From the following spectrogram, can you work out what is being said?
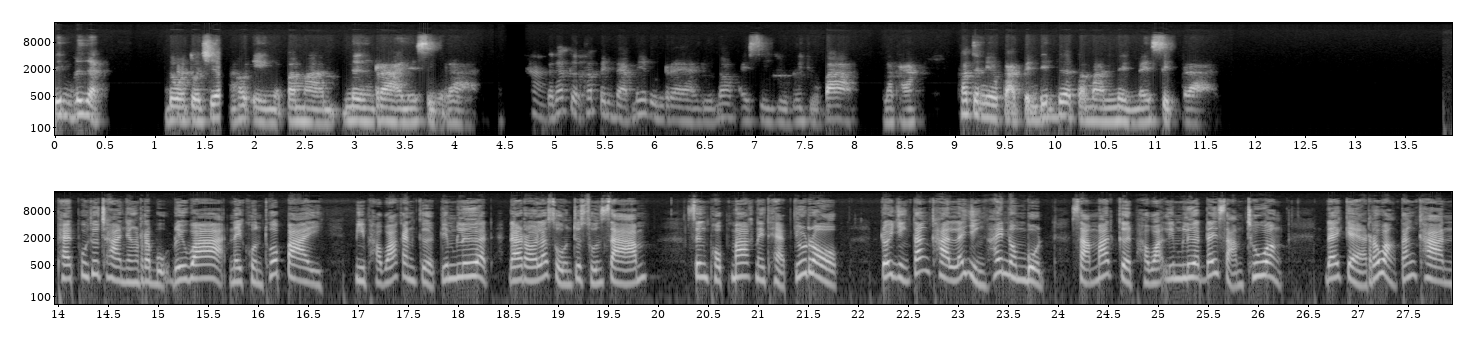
ริ่มเลือด โดยตัวเชื้อของเขาเองเนี่ยประมาณหนึ่งรายในสี่รายค่ะแต่ถ้าเกิดเขาเป็นแบบไม่รุนแรงอยู่นอก ICU หรืออยู่บ้านนะคะเขาจะมีโอกาสเป็นริ่มเลือดประมาณหนึ่งในสิบราย แพทย์ผู้เชี่ยวชาญยังระบุด้วยว่าในคนทั่วไป มีภาวะการเกิดริ่มเลือดได้ร้อยละ 0.03 ซึ่งพบมากในแถบยุโรป โดยหญิงตั้งครรภ์และหญิงให้นมบุตร สามารถเกิดภาวะริ่มเลือดได้ 3 ช่วง ได้แก่ระหว่างตั้งครรภ์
